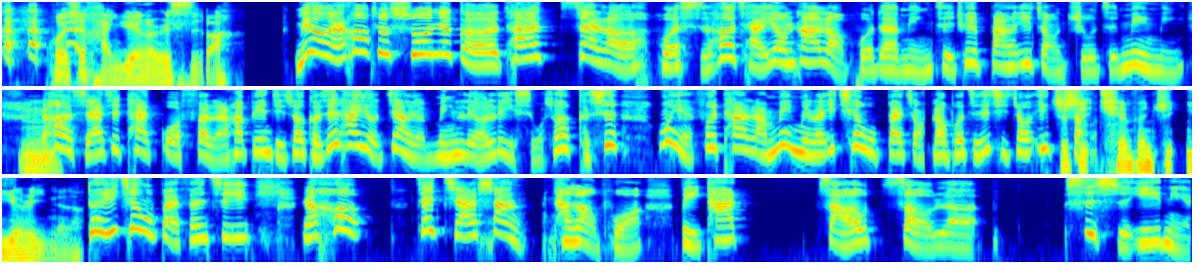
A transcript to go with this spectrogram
或者是含冤而死吧？没有，然后就说那个他在老婆死后才用他老婆的名字去帮一种竹子命名，嗯、然后实在是太过分了。然后编辑说，可是他有这样有名流历史。我说，可是牧野富太郎命名了一千五百种，老婆只是其中一种，只是千分之一而已呢。对，一千五百分之一。然后。再加上他老婆比他早走了四十一年，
